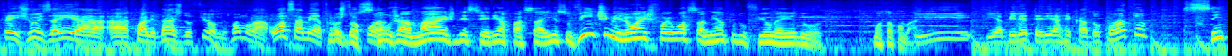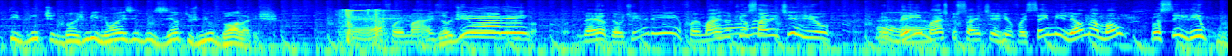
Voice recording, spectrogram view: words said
fez jus aí a, a qualidade do filme? Vamos lá. O orçamento, Produção custou quanto? jamais desceria a passar isso. 20 milhões foi o orçamento do filme aí do Mortal Kombat. E, e a bilheteria arrecadou quanto? 122 milhões e 200 mil dólares. É, foi mais Deu do dinheiro, que o... hein? Deu, deu dinheirinho. Foi mais do que o Silent Hill. Foi É. bem mais que o Silent Hill. Foi 100 milhões na mão, assim limpo.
